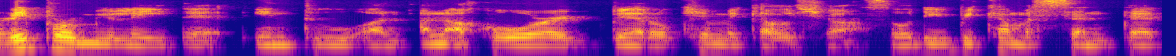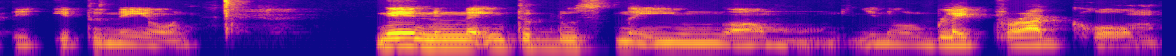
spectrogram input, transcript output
reformulate it into an an Accord pero chemical siya. So they become a synthetic, ito na yun. Ngayon nung na-introduce na yung, um, you know, like Fragcom,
